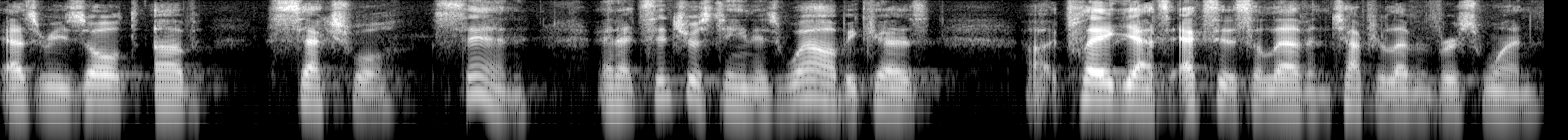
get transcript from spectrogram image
as a result of sexual sin. And it's interesting as well because uh, plague, yeah, it's Exodus 11, chapter 11, verse 1,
